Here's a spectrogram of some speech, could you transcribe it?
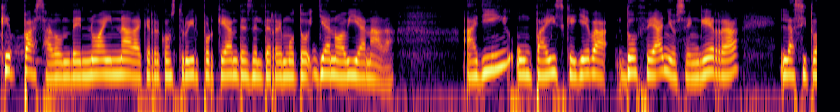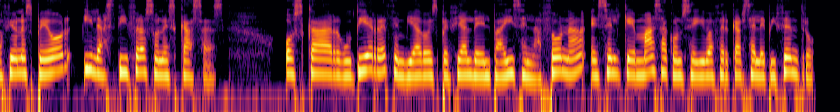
qué pasa donde no hay nada que reconstruir porque antes del terremoto ya no había nada? Allí, un país que lleva 12 años en guerra, la situación es peor y las cifras son escasas. Oscar Gutiérrez, enviado especial del país en la zona, es el que más ha conseguido acercarse al epicentro.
